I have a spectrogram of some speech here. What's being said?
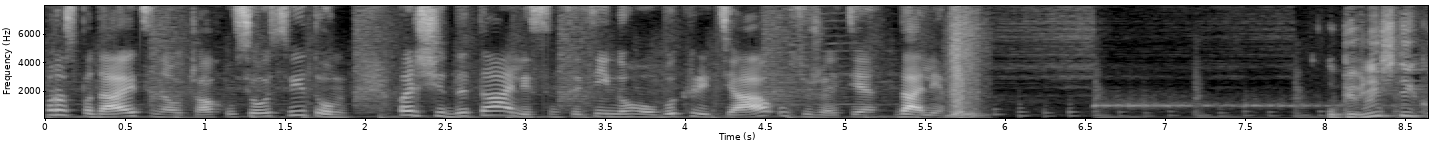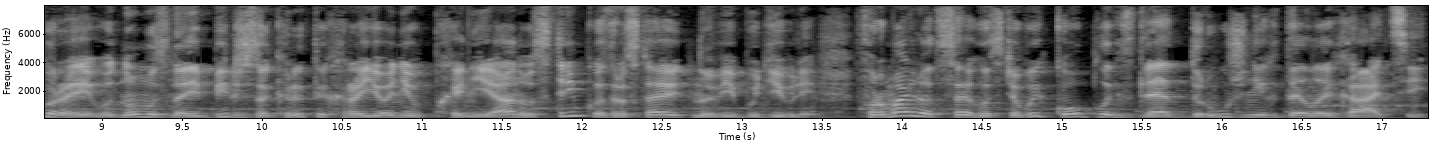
розпадається на очах усього світу. Перші деталі сенсаційного викриття у сюжеті далі. У північній Кореї в одному з найбільш закритих районів Пхеньяну стрімко зростають нові будівлі. Формально це гостьовий комплекс для дружніх делегацій.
